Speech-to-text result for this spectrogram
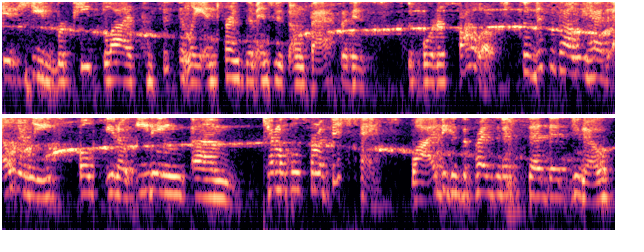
it, he repeats lies consistently and turns them into his own facts that his supporters follow. So this is how we had elderly folks, you know, eating um, chemicals from a fish tank. Why? Because the president said that, you know.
